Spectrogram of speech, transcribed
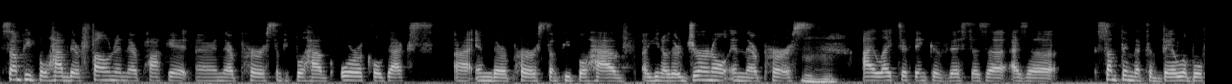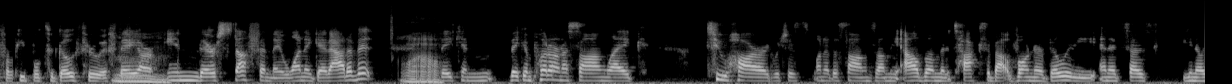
some people have their phone in their pocket or in their purse. Some people have oracle decks uh, in their purse. Some people have, uh, you know, their journal in their purse. Mm-hmm. I like to think of this as a as a something that's available for people to go through if they mm. are in their stuff and they want to get out of it. Wow. They can they can put on a song like too Hard, which is one of the songs on the album, and it talks about vulnerability. And it says, you know,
